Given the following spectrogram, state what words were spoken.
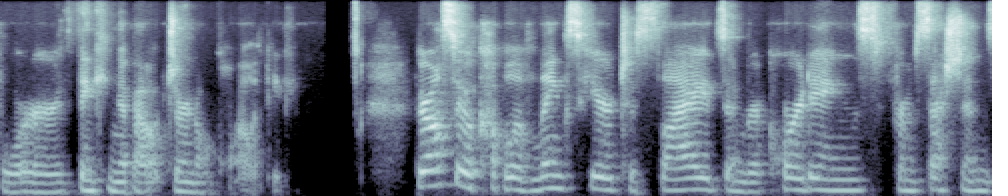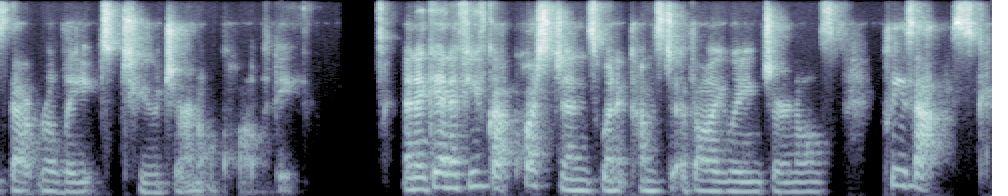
for thinking about journal quality. There are also a couple of links here to slides and recordings from sessions that relate to journal quality. And again, if you've got questions when it comes to evaluating journals, please ask.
